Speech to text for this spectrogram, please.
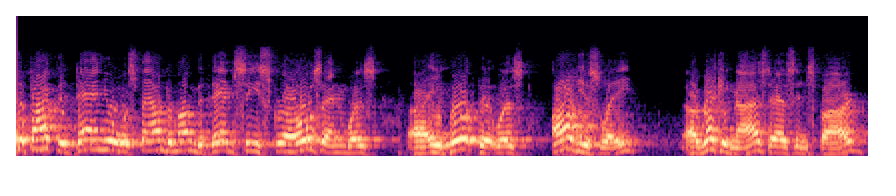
the fact that Daniel was found among the Dead Sea Scrolls and was a book that was obviously uh, recognized as inspired.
